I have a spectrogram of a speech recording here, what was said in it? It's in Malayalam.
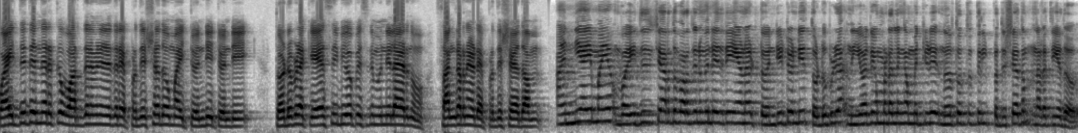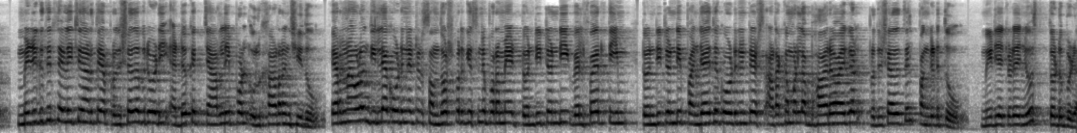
വൈദ്യുതി നിരക്ക് വർധനവിനെതിരെ പ്രതിഷേധവുമായി twenty twenty. Thodupuzha K S B ഓഫീസിന് മുന്നിലായിരുന്നു സംഘടനയുടെ പ്രതിഷേധം. അന്യായമായ വൈദ്യുതി ചാർജ് വർധനവിനെതിരെയാണ് ട്വന്റി ട്വന്റി തൊടുപുഴ നിയോജക മണ്ഡലം കമ്മിറ്റിയുടെ നേതൃത്വത്തിൽ പ്രതിഷേധം നടത്തിയത്. മെഴുകുതിരി തെളിയിച്ച് നടത്തിയ പ്രതിഷേധ പരിപാടി അഡ്വക്കേറ്റ് ചാർലി പോൾ ഉദ്ഘാടനം ചെയ്തു. എറണാകുളം ജില്ലാ കോർഡിനേറ്റർ സന്തോഷ് വർഗീസിന് പുറമെ twenty twenty welfare team twenty twenty panchayat coordinators അടക്കമുള്ള ഭാരവാഹികൾ പ്രതിഷേധത്തിൽ പങ്കെടുത്തു. Media today news Thodupuzha.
